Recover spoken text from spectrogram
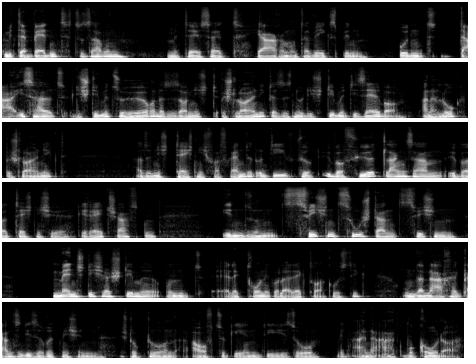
mit der Band zusammen, mit der ich seit Jahren unterwegs bin. Und da ist halt die Stimme zu hören, das ist auch nicht beschleunigt, das ist nur die Stimme, die selber analog beschleunigt, also nicht technisch verfremdet und die wird überführt langsam über technische Gerätschaften in so einen Zwischenzustand zwischen menschlicher Stimme und Elektronik oder Elektroakustik, um dann nachher ganz in diese rhythmischen Strukturen aufzugehen, die so mit einer Art Vocoder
